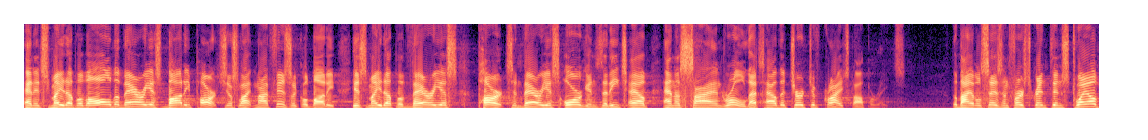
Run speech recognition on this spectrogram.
and it's made up of all the various body parts, just like my physical body is made up of various parts and various organs that each have an assigned role. That's how the church of Christ operates. The Bible says in 1 Corinthians 12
